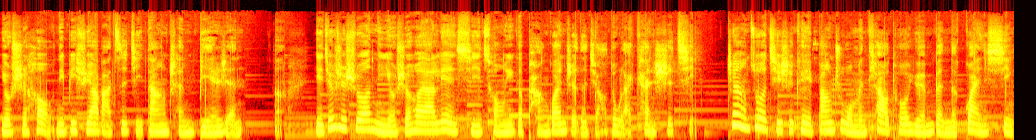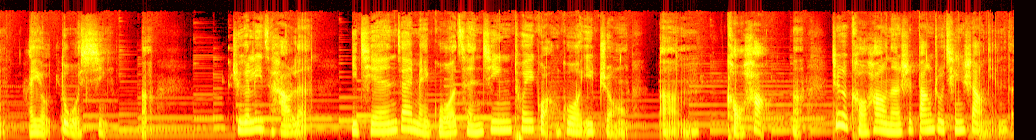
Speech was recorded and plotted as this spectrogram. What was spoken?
有时候你必须要把自己当成别人啊，也就是说，你有时候要练习从一个旁观者的角度来看事情。这样做其实可以帮助我们跳脱原本的惯性还有惰性啊。举个例子好了，以前在美国曾经推广过一种嗯口号啊。这个口号呢是帮助青少年的，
